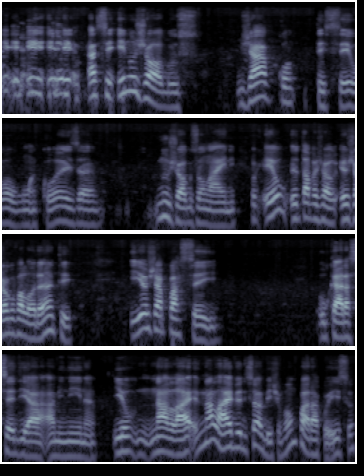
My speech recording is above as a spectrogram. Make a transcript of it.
E, e, e, assim, e nos jogos, já aconteceu alguma coisa nos jogos online? Eu, eu, tava, eu jogo Valorant e eu já passei o cara assediar a menina. E eu, na live, na live eu disse, ó, oh, bicho, vamos parar com isso.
